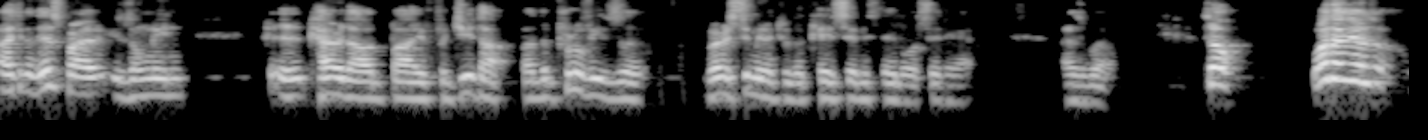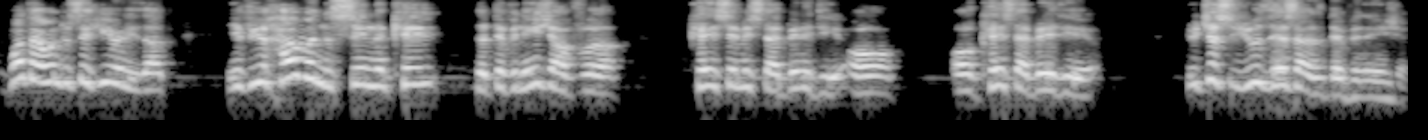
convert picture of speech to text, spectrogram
I think this part is only uh, carried out by Fujita, but the proof is uh, very similar to the k semi-stable setting as well. So what I, what I want to say here is that if you haven't seen the k, the definition of uh, k semi-stability or, or k stability, you just use this as a definition.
